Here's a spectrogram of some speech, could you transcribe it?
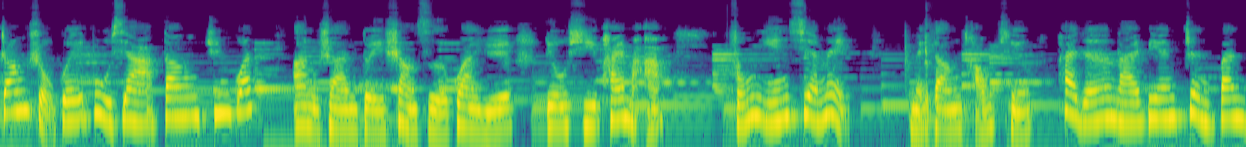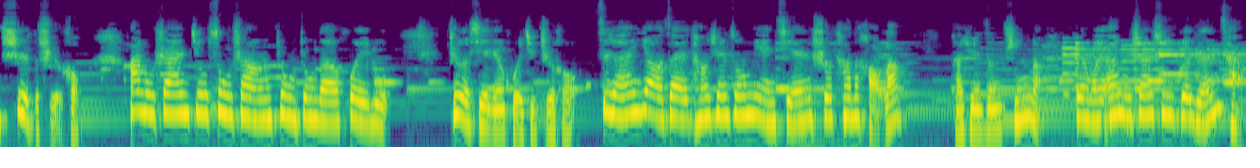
张守珪部下当军官。安禄山对上司惯于溜须拍马、逢迎献媚，每当朝廷。派人来边镇办事的时候，安禄山就送上重重的贿赂。这些人回去之后，自然要在唐玄宗面前说他的好了。唐玄宗听了，认为安禄山是一个人才，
